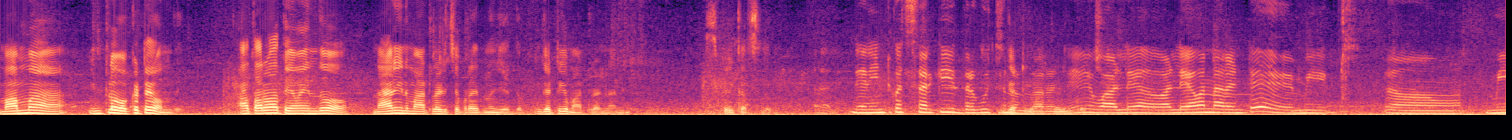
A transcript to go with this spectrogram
మా అమ్మ ఇంట్లో ఒక్కటే ఉంది. ఆ తర్వాత ఏమైందో నానిని మాట్లాడించే ప్రయత్నం చేద్దాం. గట్టిగా మాట్లాడు స్పీకర్స్లో. నేను ఇంటికి వచ్చేసరికి ఇద్దరు కూర్చుని ఉన్నారండి. వాళ్ళే వాళ్ళు ఏమన్నారంటే మీ మీ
